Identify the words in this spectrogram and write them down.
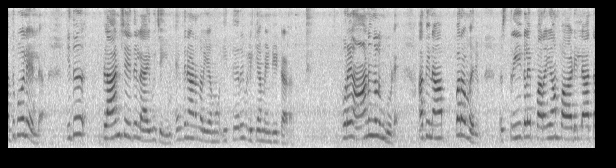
അതുപോലെയല്ല. ഇത് പ്ലാൻ ചെയ്ത് ലൈവ് ചെയ്യും. എന്തിനാണെന്നറിയാമോ? ഈ തെറി വിളിക്കാൻ വേണ്ടിയിട്ടാണ്. കുറേ ആണുങ്ങളും കൂടെ അതിനപ്പുറം വരും. സ്ത്രീകളെ പറയാൻ പാടില്ലാത്ത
